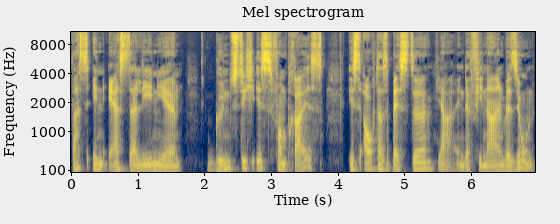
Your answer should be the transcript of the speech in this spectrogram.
was in erster Linie günstig ist vom Preis, ist auch das Beste, ja, in der finalen Version.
